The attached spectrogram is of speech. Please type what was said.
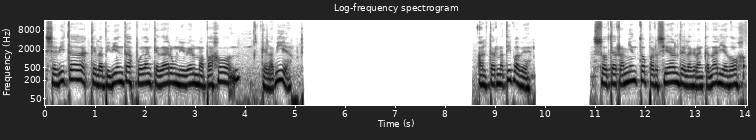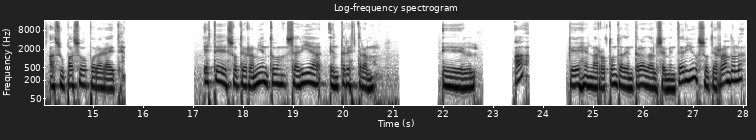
Se evita que las viviendas puedan quedar a un nivel más bajo que la vía. Alternativa B. Soterramiento parcial de la Gran Canaria 2 a su paso por Agaete. Este soterramiento se haría en tres tramos. El A, que es en la rotonda de entrada al cementerio, soterrándola,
